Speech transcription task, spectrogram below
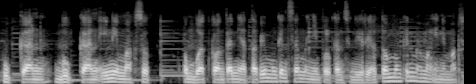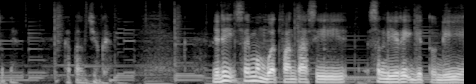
bukan bukan ini maksud pembuat kontennya tapi mungkin saya menyimpulkan sendiri atau mungkin memang ini maksudnya nggak tahu juga. Jadi saya membuat fantasi sendiri gitu di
